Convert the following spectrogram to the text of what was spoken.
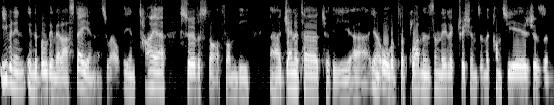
even in, in the building that I stay in as well, the entire service staff from the uh, janitor to the uh, you know all of the plumbers and the electricians and the concierges and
